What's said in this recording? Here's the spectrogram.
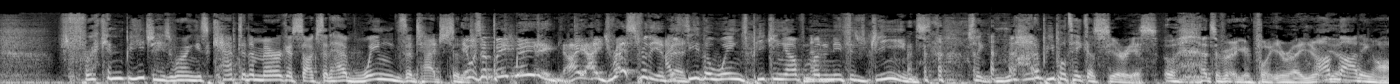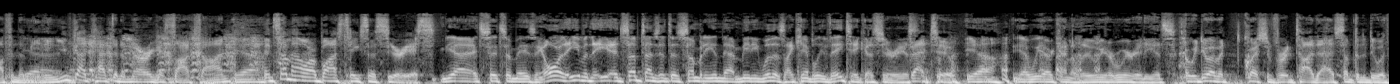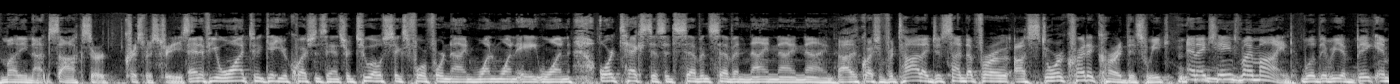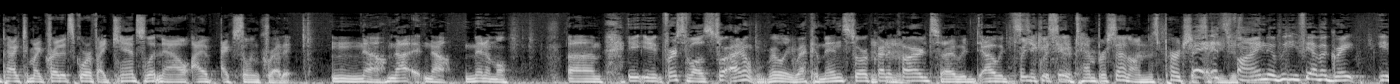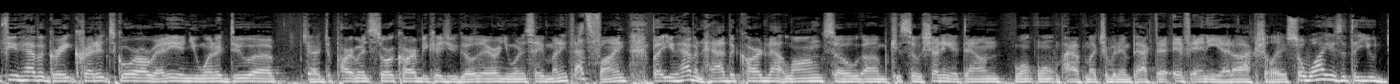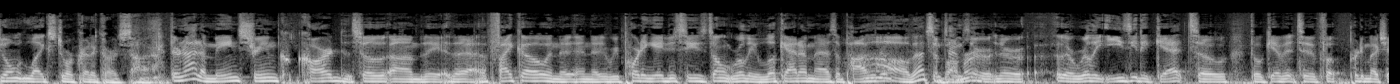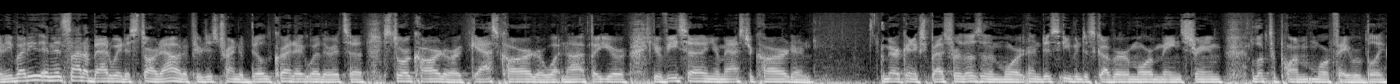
frickin' BJ's wearing his Captain America socks that have wings attached to them. It was a big meeting. I, I dressed for the event. I see the wings peeking out from underneath his jeans. It's like, how do people take us serious? Oh, that's a very good point. You're right. You're, I'm yeah. nodding off in the Yeah. meeting. You've got Captain America socks on, Yeah. and somehow our boss takes us serious. Yeah, it's it's amazing. Or even the, and sometimes if there's somebody in that meeting with us, I can't believe they take us serious. That too. Yeah, yeah, we are kind of we're we're idiots. But we do have a question for Todd that has something to do with money, not socks or Christmas trees. And if you want to get your questions answered, 206 449 1181 or text us at 77999. Uh, question for Todd: I just signed up for a, a store credit card this week, and I changed my mind. Will there be a big impact to my credit score if I cancel it now? I have excellent credit. Mm, No, not no minimal. Um, it, it, first of all, store. I don't really recommend store credit cards. I would. I would. But you could save ten percent on this purchase. that you It's just fine made. if, if you have a great if you have a great credit score already and you want to do a, a department store card because you go there and you want to save money. That's fine, but you haven't had the card that long, so um, so shutting it down won't won't have much of an impact, if any, at all, actually. So why is it that you don't like store credit cards, Todd? They're not a mainstream c- card, so um, the the FICO and the and the reporting agencies don't really look at them as a positive. Oh, that's a sometimes bummer. they're they're they're really easy to get, so they'll give it to pretty much anybody, and it's not a bad way to start out if you're just trying to build credit, whether it's a store card or a gas card or whatnot. But your your Visa and your Mastercard and American Express, or those are the more, and just even Discover, more mainstream, looked upon more favorably.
